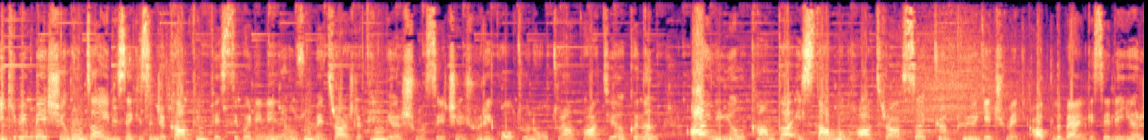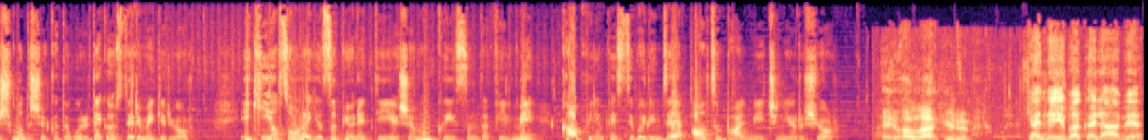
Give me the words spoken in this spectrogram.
2005 yılında 58. Cannes Film Festivali'nin uzun metrajlı film yarışması için jüri koltuğuna oturan Fatih Akın'ın aynı yıl Cannes'da İstanbul Hatırası Köprüyü Geçmek adlı belgeseli yarışma dışı kategoride gösterime giriyor. İki yıl sonra yazıp yönettiği Yaşamın Kıyısında filmi Cannes Film Festivali'nde Altın Palme için yarışıyor. Eyvallah gülüm. Kendine iyi bak Ali abi.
